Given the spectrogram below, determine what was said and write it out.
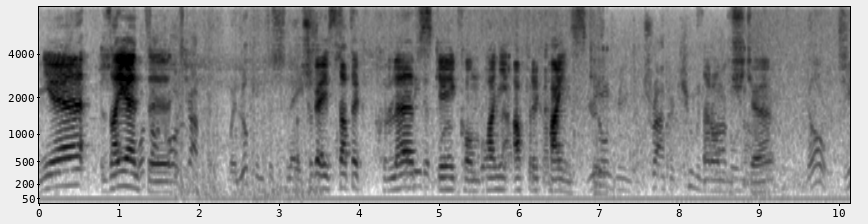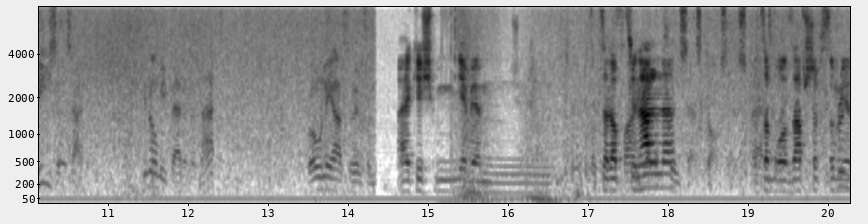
Nie, zajęty. Szukaj statek Królewskiej Kompanii Afrykańskiej. Zarąbiście. No. A jakieś, nie wiem, cele opcjonalne? Co było zawsze w sumie?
